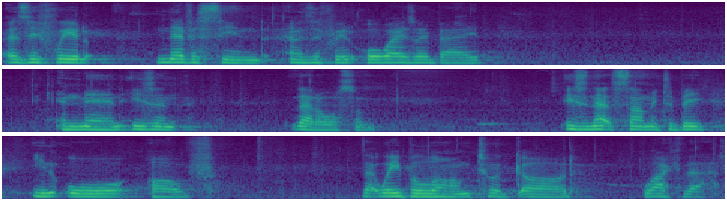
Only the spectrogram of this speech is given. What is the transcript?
as if we had never sinned and as if we had always obeyed. And man, isn't that awesome? Isn't that something to be in awe of? That we belong to a God like that.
